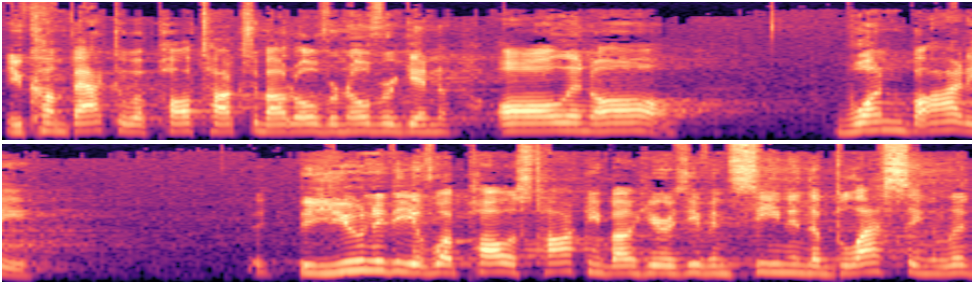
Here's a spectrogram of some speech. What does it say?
You come back to what Paul talks about over and over again all in all, one body. The unity of what Paul is talking about here is even seen in the blessing.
